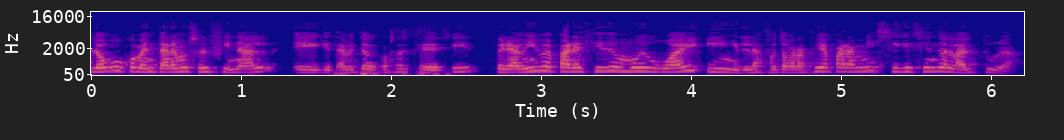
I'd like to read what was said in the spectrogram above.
Luego comentaremos el final, eh, que también tengo cosas que decir, pero a mí me ha parecido muy guay y la fotografía para mí sigue siendo la altura,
